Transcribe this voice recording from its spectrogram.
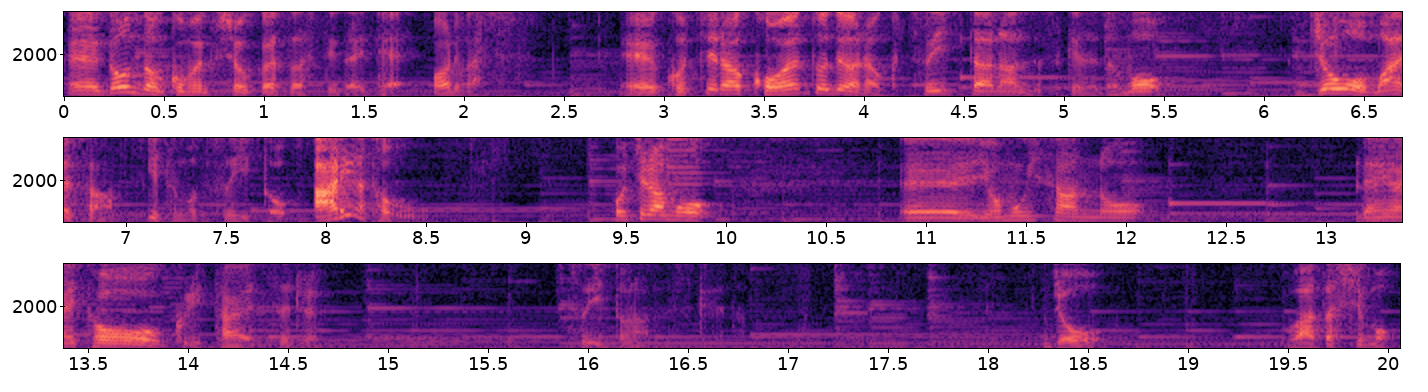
えー、どんどんコメント紹介させていただいております、えー、こちらコメントではなくツイッターなんですけれども女王まえさんいつもツイートありがとうこちらも、えー、よもぎさんの恋愛トークに対するツイートなんですけれども女王私も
